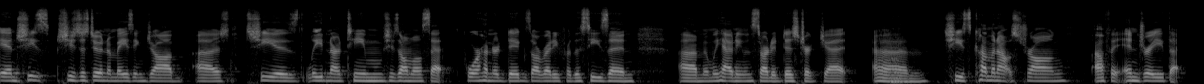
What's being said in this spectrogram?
and she's she's just doing an amazing job. Uh, she is leading our team. She's almost at 400 digs already for the season, um, and we haven't even started district yet. Um, she's coming out strong off an injury that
